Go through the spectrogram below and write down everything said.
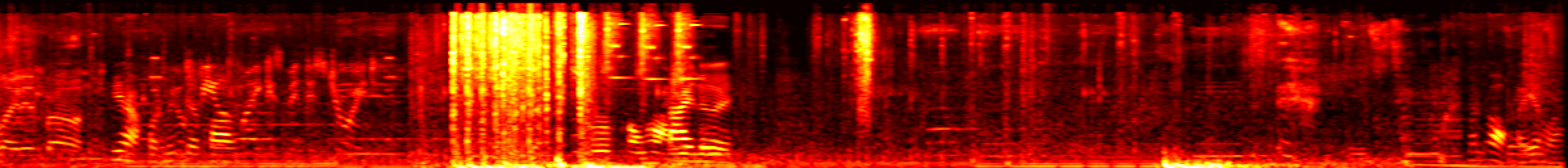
plane inbound. พี่หาคนไม่เจ Your อปอม field mic has been destroyed. เออของหายตายเลย มันออกไปยังวะ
